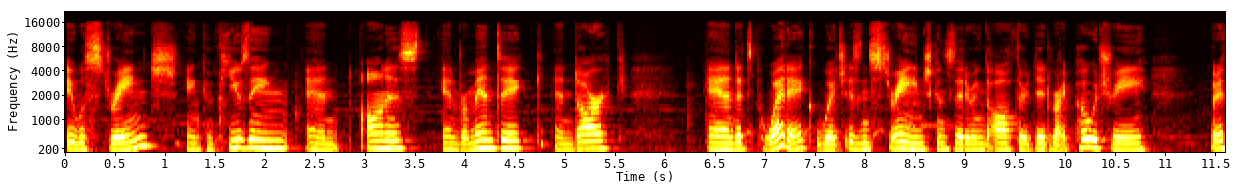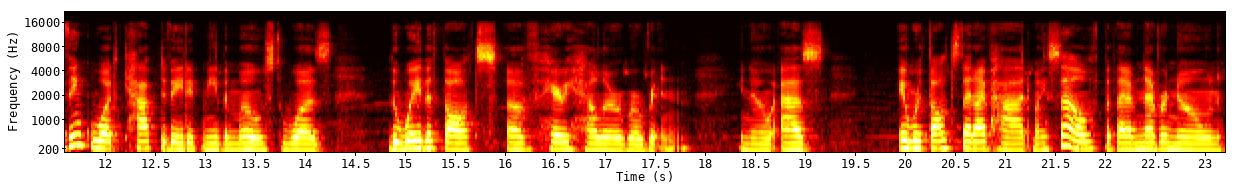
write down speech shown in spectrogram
it was strange and confusing and honest and romantic and dark. And it's poetic, which isn't strange considering the author did write poetry. But I think what captivated me the most was the way the thoughts of Harry Haller were written. You know, as it were thoughts that I've had myself, but that I've never known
